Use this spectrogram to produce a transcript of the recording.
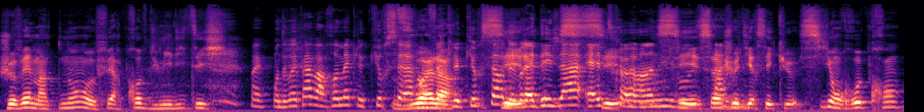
je vais maintenant euh, faire preuve d'humilité. Ouais, on ne devrait pas avoir remettre le curseur. Voilà, Le curseur devrait déjà être un niveau. C'est ça que je veux dire, c'est que si on reprend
